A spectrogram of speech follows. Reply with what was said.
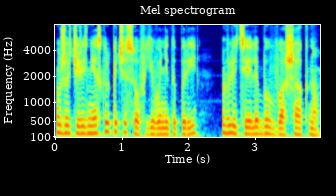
уже через несколько часов его нетопыри влетели бы в ваше окно».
